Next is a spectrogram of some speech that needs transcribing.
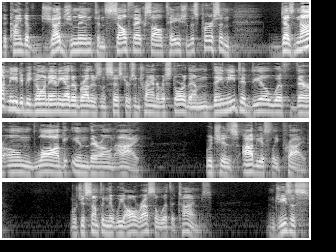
the kind of judgment and self exaltation. This person does not need to be going to any other brothers and sisters and trying to restore them. They need to deal with their own log in their own eye, which is obviously pride, which is something that we all wrestle with at times. And Jesus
